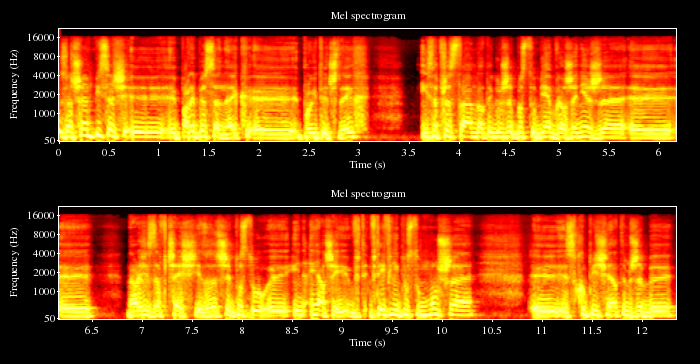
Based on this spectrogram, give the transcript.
Zacząłem pisać y, parę piosenek y, politycznych i zaprzestałem, dlatego że po prostu miałem wrażenie, że y, y, na razie za wcześnie. To znaczy po prostu y, in- inaczej. W, w tej chwili po prostu muszę y, skupić się na tym, żeby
